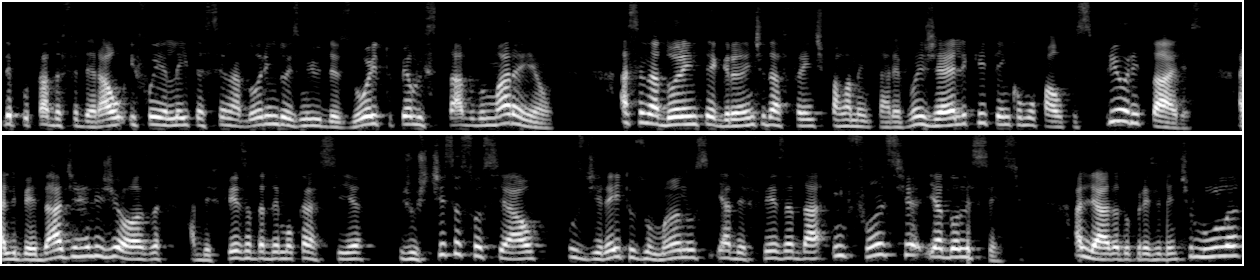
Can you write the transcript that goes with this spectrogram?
deputada federal e foi eleita senadora em 2018 pelo estado do Maranhão. A senadora é integrante da Frente Parlamentar Evangélica e tem como pautas prioritárias a liberdade religiosa, a defesa da democracia, justiça social, os direitos humanos e a defesa da infância e adolescência. Aliada do presidente Lula,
